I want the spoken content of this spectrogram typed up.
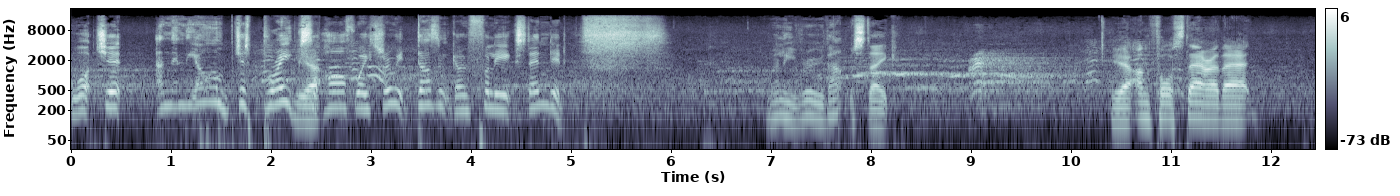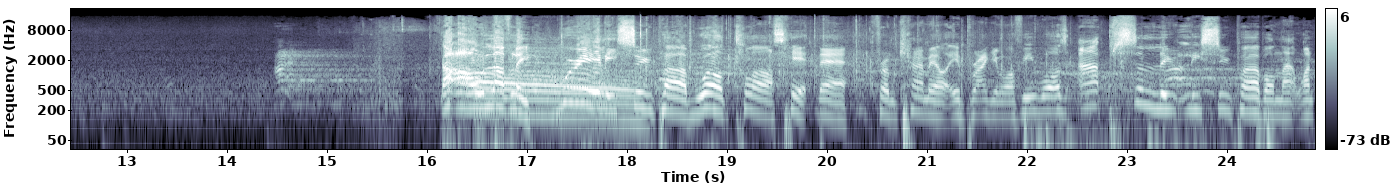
Watch it. And then the arm just breaks Yeah. halfway through. It doesn't go fully extended. Will he rue that mistake? Yeah, unforced error there. Oh, lovely. Really superb, world class hit there from Kamil Ibragimov. He was absolutely superb on that one,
